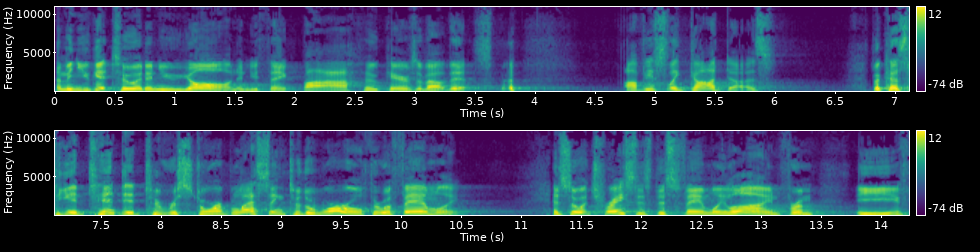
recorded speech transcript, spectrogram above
I mean, you get to it and you yawn and you think, bah, who cares about this? Obviously, God does, because He intended to restore blessing to the world through a family. And so it traces this family line from Eve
